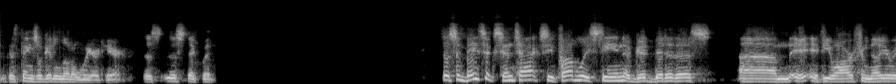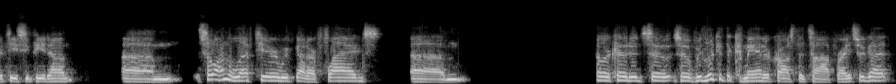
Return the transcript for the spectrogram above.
because things will get a little weird here. Just, just stick with. So some basic syntax. You've probably seen a good bit of this um, if you are familiar with TCP dump. Um, so on the left here, we've got our flags um, color coded. So so if we look at the command across the top, right? So we've got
